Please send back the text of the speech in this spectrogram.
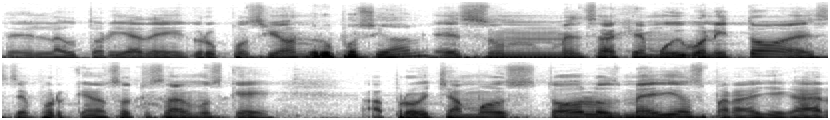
de la autoría de Grupo Sion. Grupo Sion. Es un mensaje muy bonito, este, porque nosotros sabemos que aprovechamos todos los medios para llegar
